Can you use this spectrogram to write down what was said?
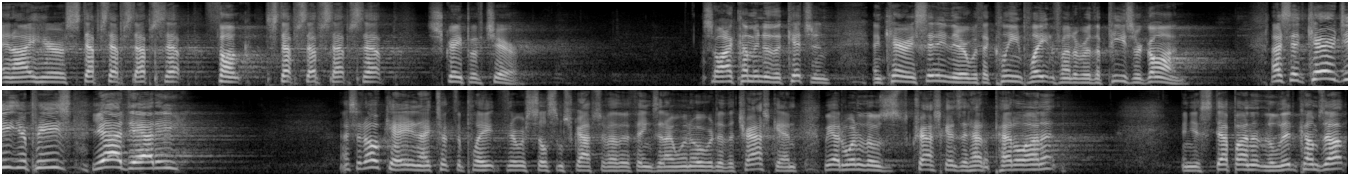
and I hear step, step, step, step, thunk, step, step, step, step, scrape of chair. So I come into the kitchen and Carrie's sitting there with a clean plate in front of her. The peas are gone. I said, Carrie, did you eat your peas? Yeah, Daddy. I said, okay. And I took the plate. There were still some scraps of other things. And I went over to the trash can. We had one of those trash cans that had a pedal on it. And you step on it, and the lid comes up.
